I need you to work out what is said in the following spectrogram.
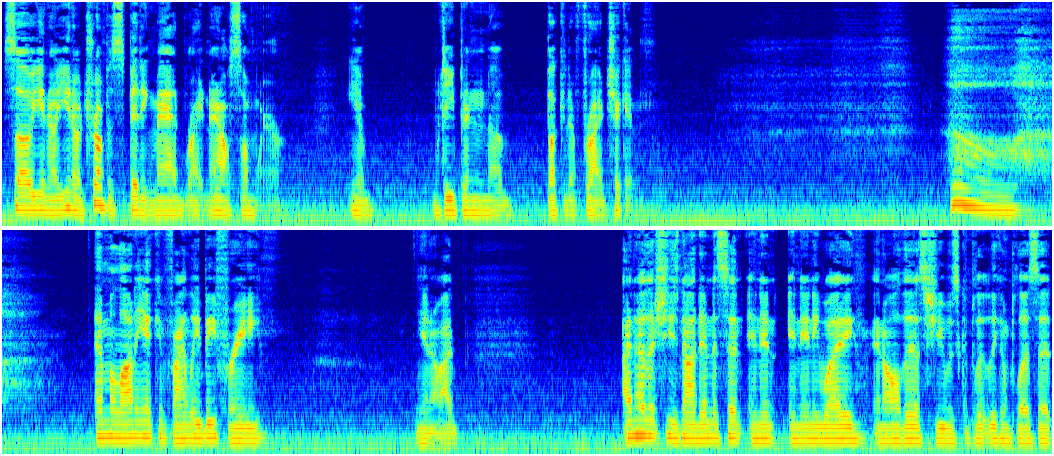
So you know, you know, Trump is spitting mad right now somewhere, you know, deep in a bucket of fried chicken. Oh, and Melania can finally be free. You know, I I know that she's not innocent in, in in any way in all this. She was completely complicit.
